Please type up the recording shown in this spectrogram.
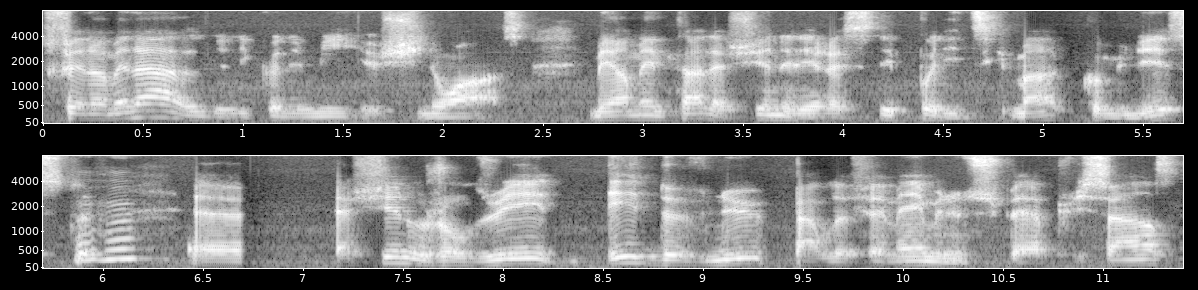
phénoménale de l'économie chinoise. Mais en même temps, la Chine, elle est restée politiquement communiste. Mm-hmm. euh, la Chine aujourd'hui est devenue par le fait même une superpuissance.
